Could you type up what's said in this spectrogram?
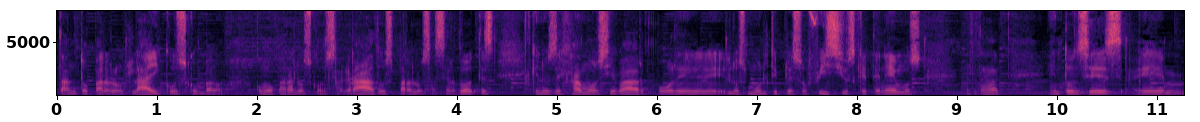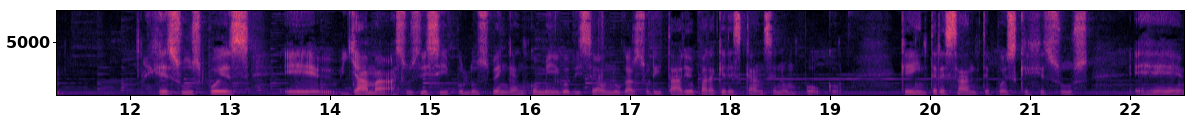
Tanto para los laicos como, para los consagrados, para los sacerdotes, que nos dejamos llevar por eh, los múltiples oficios que tenemos, ¿verdad? Entonces, em, Jesús pues eh, llama a sus discípulos, vengan conmigo, dice, a un lugar solitario para que descansen un poco. Qué interesante pues que Jesús eh,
